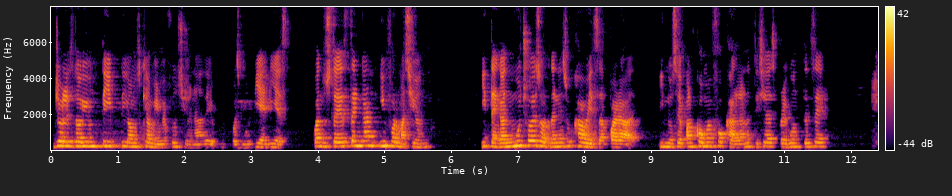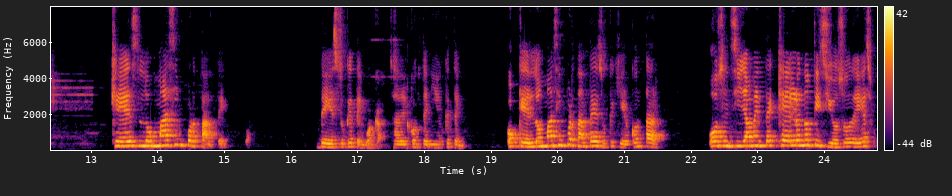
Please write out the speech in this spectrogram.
yo les doy un tip, digamos que a mí me funciona de, pues muy bien y es, cuando ustedes tengan información y tengan mucho desorden en su cabeza para y no sepan cómo enfocar la noticia, pregúntense qué es lo más importante de esto que tengo acá, o sea, del contenido que tengo. O qué es lo más importante de eso que quiero contar. O sencillamente qué es lo noticioso de eso.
